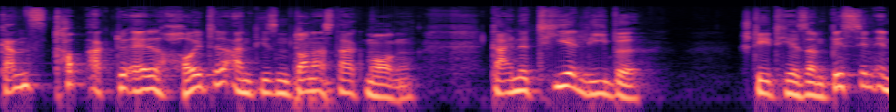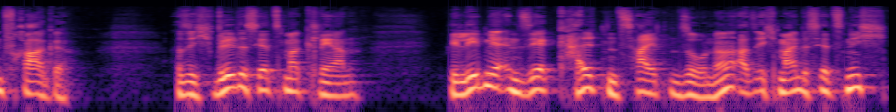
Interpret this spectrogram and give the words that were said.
ganz top aktuell heute an diesem Donnerstagmorgen. Deine Tierliebe steht hier so ein bisschen in Frage. Also ich will das jetzt mal klären. Wir leben ja in sehr kalten Zeiten so, ne? Also ich meine das jetzt nicht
